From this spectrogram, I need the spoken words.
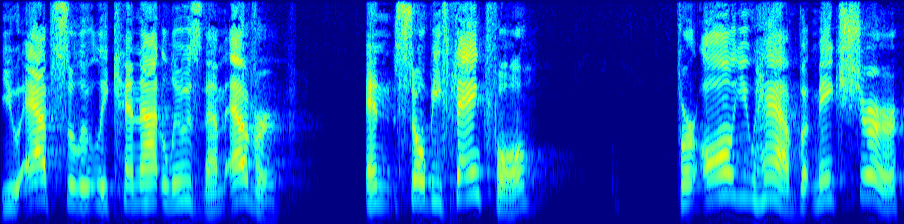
You absolutely cannot lose them ever. And so be thankful for all you have, but make sure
